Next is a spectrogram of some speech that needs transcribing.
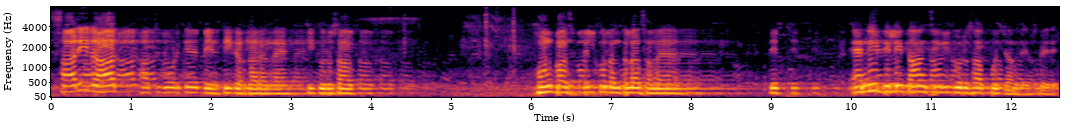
ਸਾਰੀ ਰਾਤ ਹੱਥ ਜੋੜ ਕੇ ਬੇਨਤੀ ਕਰਦਾ ਰਹਿੰਦਾ ਹੈ ਕਿ ਗੁਰੂ ਸਾਹਿਬ ਹੁਣ ਬਸ ਬਿਲਕੁਲ ਅੰਤਲਾ ਸਮਾਂ ਹੈ ਤੇ ਐਨੀ ਦਿੱਲੀ ਤਾਂਗ ਸੀ ਕਿ ਗੁਰੂ ਸਾਹਿਬ ਪੁੱਜ ਜਾਂਦੇ ਸਵੇਰੇ।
